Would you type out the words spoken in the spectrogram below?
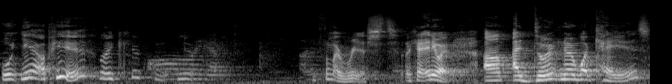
well, yeah, up here, like, yeah, Oh, yeah. it's on my wrist. Okay, anyway, um, I don't know what K is.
